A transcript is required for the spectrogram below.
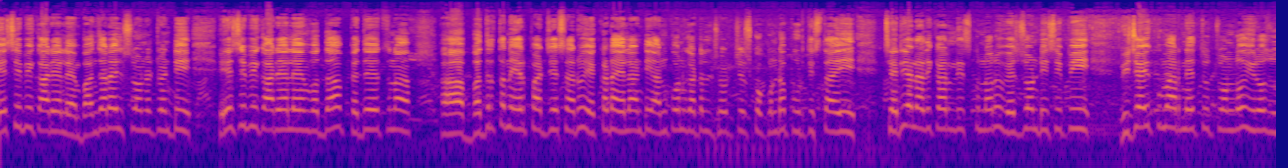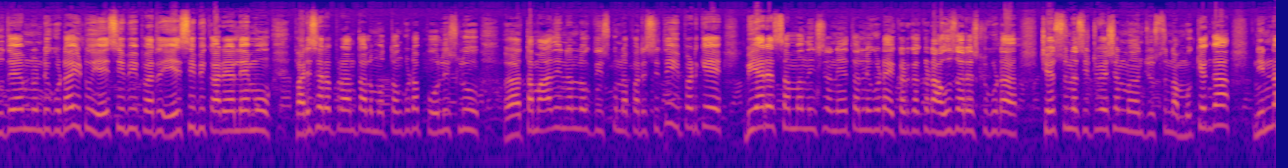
ఏసీబీ కార్యాలయం బంజారాయిల్స్లో ఉన్నటువంటి ఏసీబీ కార్యాలయం వద్ద పెద్ద ఎత్తున భద్రతను ఏర్పాటు చేశారు. ఎక్కడ ఎలాంటి అనుకోని ఘటనలు చోటు చేసుకోకుండా పూర్తిస్థాయి చర్యలు అధికారులు తీసుకున్నారు. West zone DCP Vijay Kumar నేతృత్వంలో ఈరోజు ఉదయం నుండి కూడా ఇటు ఏసీబీ ఏసీబీ కార్యాలయం పరిసర ప్రాంతాలు మొత్తం కూడా పోలీసులు తమ ఆధీనంలోకి తీసుకున్న పరిస్థితి. ఇప్పటికే బీఆర్ఎస్ సంబంధించిన నేతల్ని కూడా ఎక్కడికక్కడ హౌస్ అరెస్టులు కూడా చేస్తున్న సిచ్యువేషన్ మనం చూస్తున్నాం. ముఖ్యంగా నిన్న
